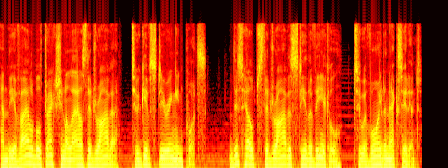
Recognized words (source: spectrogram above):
and the available traction allows the driver to give steering inputs. This helps the driver steer the vehicle to avoid an accident.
